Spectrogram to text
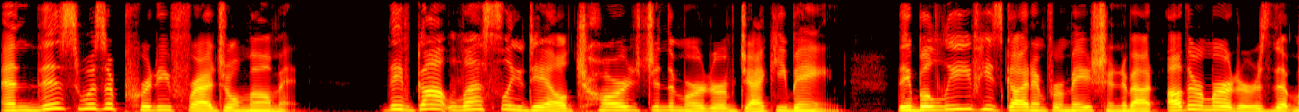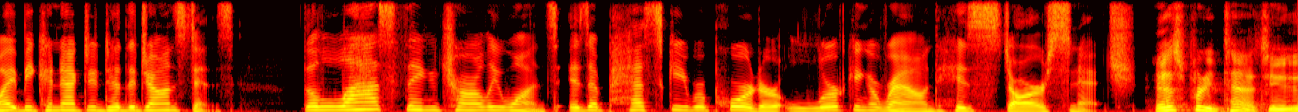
and this was a pretty fragile moment. They've got Leslie Dale charged in the murder of Jackie Bain. They believe he's got information about other murders that might be connected to the Johnstons. The last thing Charlie wants is a pesky reporter lurking around his star snitch. It's pretty tense. You know,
